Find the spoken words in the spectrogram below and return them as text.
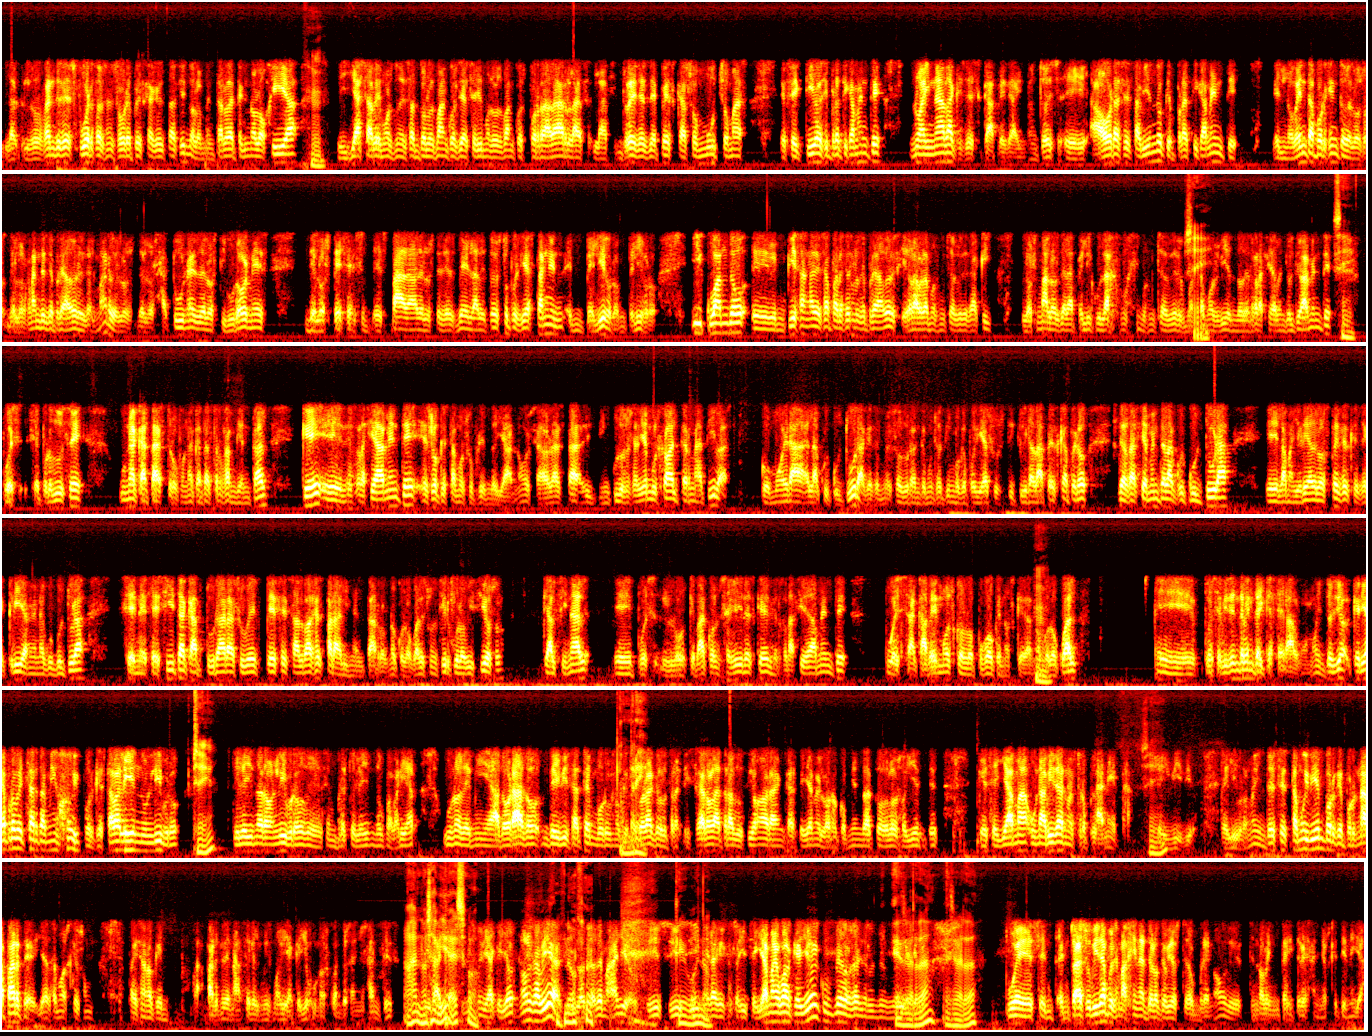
la- los grandes esfuerzos en sobrepesca que se está haciendo, al aumentar la tecnología, Mm. y ya sabemos dónde están todos los bancos, ya seguimos los bancos por radar, las, las redes de pesca son mucho más efectivas y prácticamente no hay nada que se escape de ahí. ¿no? Entonces, eh, ahora se está viendo que prácticamente el 90% de los, de los grandes depredadores del mar, de los, de los atunes, de los tiburones, de los peces de espada, de los peces vela, de todo esto, pues ya están en, en peligro, en peligro. Y cuando eh, empiezan a desaparecer los depredadores, que ya lo hablamos muchas veces aquí, los malos de la película, muchas veces, como Sí. estamos viendo desgraciadamente últimamente, Sí. pues se produce una catástrofe, una catástrofe ambiental que eh, desgraciadamente es lo que estamos sufriendo ya, ¿no? O sea, ahora está, incluso se habían buscado alternativas como era la acuicultura, que se pensó durante mucho tiempo que podía sustituir a la pesca, pero desgraciadamente la acuicultura, eh, la mayoría de los peces que se crían en acuicultura, se necesita capturar a su vez peces salvajes para alimentarlos, ¿no? Con lo cual es un círculo vicioso que al final, eh, pues lo que va a conseguir es que desgraciadamente, pues acabemos con lo poco que nos queda, ¿no? Mm. Con lo cual, eh, pues evidentemente hay que hacer algo, ¿no? Entonces yo quería aprovechar también hoy porque estaba leyendo un libro Sí. Estoy leyendo ahora un libro, de, siempre estoy leyendo para variar, uno de mi adorado David Attenborough, uno que Hombre. adora, que lo tra- hicieron la traducción ahora en castellano y lo recomiendo a todos los oyentes, que se llama Una vida en nuestro planeta, Sí. el vídeo, el libro, ¿no? Entonces está muy bien porque por una parte, ya sabemos que es un paisano que, aparte de nacer el mismo día que yo, unos cuantos años antes, Ah, no sabía eso. El mismo día que yo, no lo sabías, No. el 8 de mayo, sí, sí, sí, bueno. mira que se, se llama igual que yo y cumple los años el mismo día Es verdad, es verdad. pues en, en toda su vida, pues imagínate lo que vio este hombre, ¿no? De 93 años que tiene ya.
